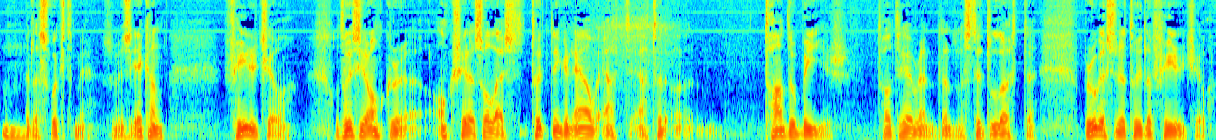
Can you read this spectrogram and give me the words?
mm. eller svukt med. Så hvis jeg kan fyrirtjeva, og tog sier ankra er såleis, tøytningen er at, at ta du bier, ta du hever en, den stidde løte, bruga sinne tøy til fyrirtjeva.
